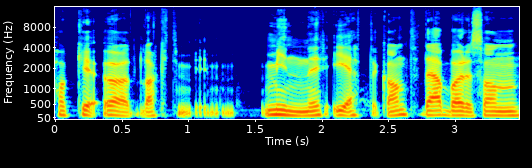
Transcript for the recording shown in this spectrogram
har ikke ødelagt minner i etterkant. Det er bare sånn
